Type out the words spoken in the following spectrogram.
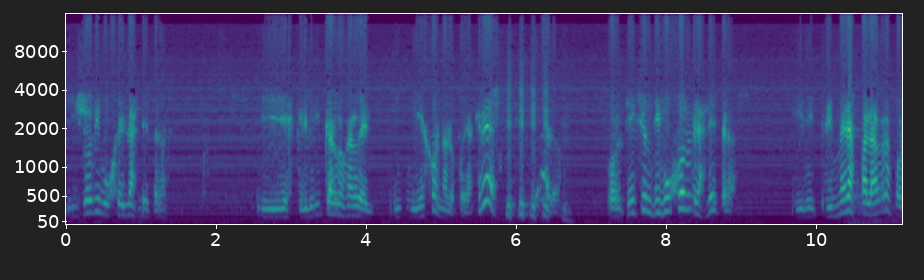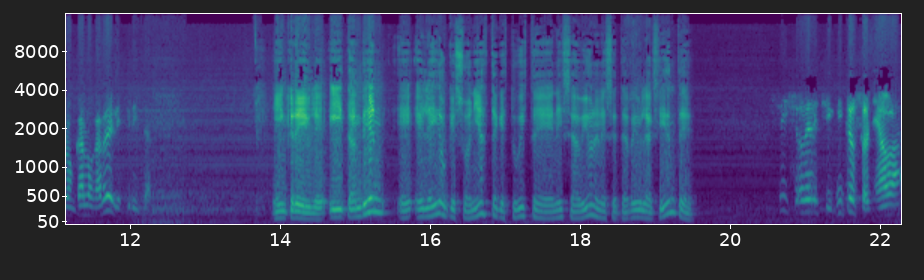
y yo dibujé las letras, y escribí Carlos Gardel, mi viejo no lo podía creer, claro, porque hice un dibujo de las letras, y mis primeras palabras fueron Carlos Gardel escritas. Increíble. ¿Y también eh, he leído que soñaste que estuviste en ese avión, en ese terrible accidente? Sí, yo desde chiquito soñaba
